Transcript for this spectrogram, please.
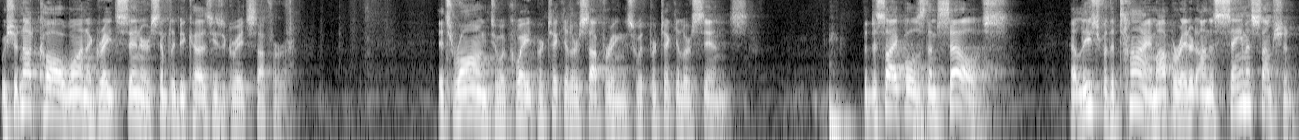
We should not call one a great sinner simply because he's a great sufferer. It's wrong to equate particular sufferings with particular sins. The disciples themselves, at least for the time, operated on the same assumption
